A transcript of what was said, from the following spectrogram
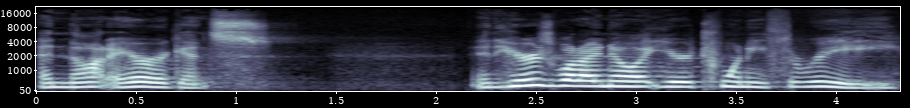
and not arrogance. And here's what I know at year 23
